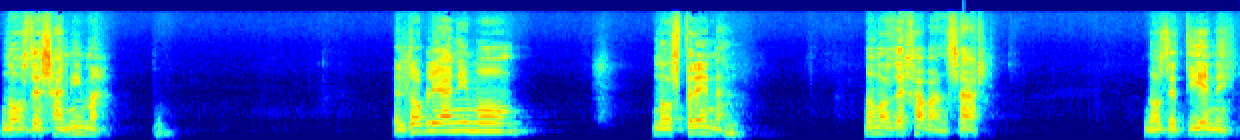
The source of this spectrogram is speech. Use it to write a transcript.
nos desanima. El doble ánimo nos frena, no nos deja avanzar, nos detiene.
